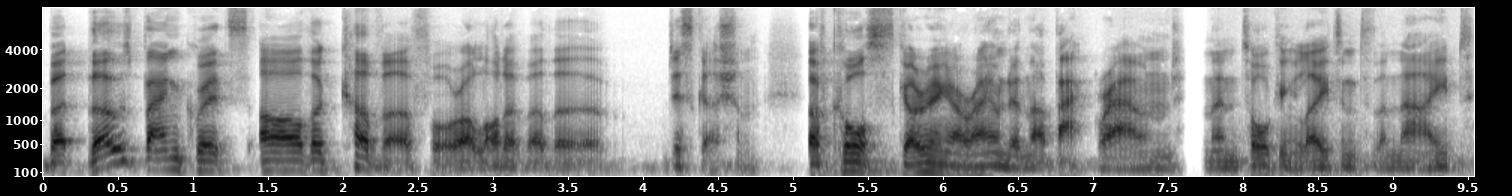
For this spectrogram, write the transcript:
But those banquets are the cover for a lot of other discussion. Of course, scurrying around in the background and then talking late into the night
